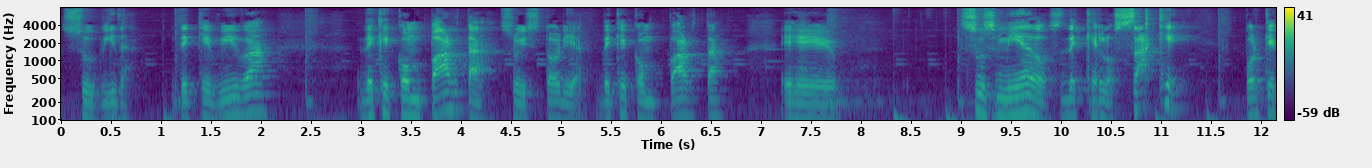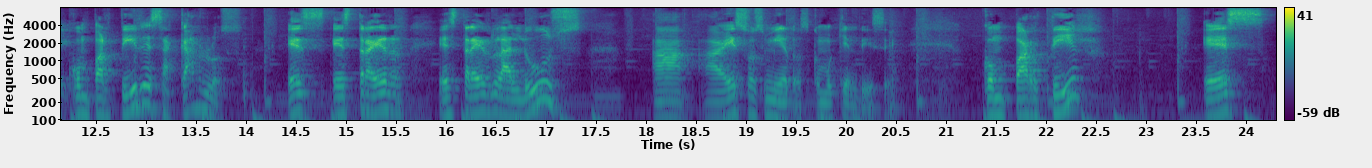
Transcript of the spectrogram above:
su vida, de que viva de que comparta su historia, de que comparta eh, sus miedos, de que los saque, porque compartir es sacarlos, es, es, traer, es traer la luz a, a esos miedos, como quien dice. Compartir es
